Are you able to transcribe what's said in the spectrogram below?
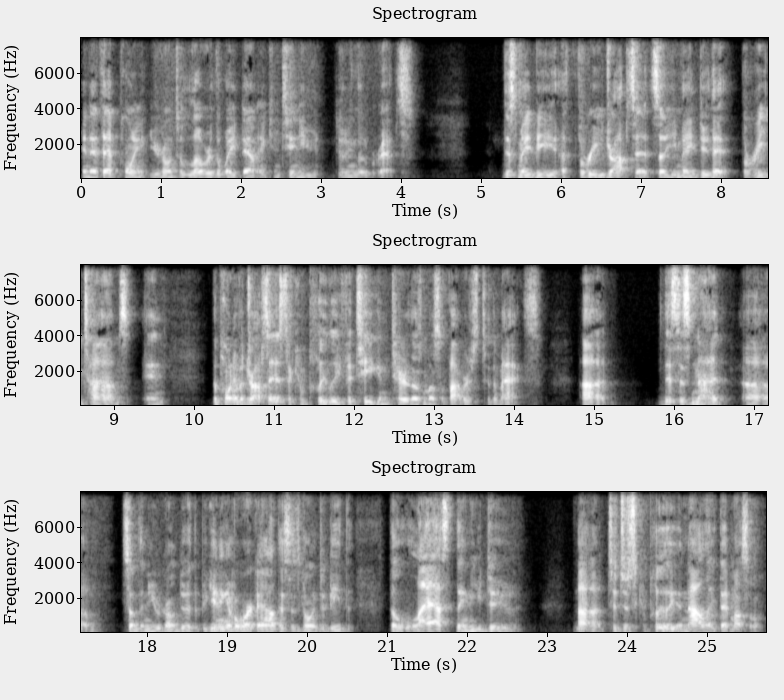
and at that point you're going to lower the weight down and continue doing the reps. This may be a three drop set, so you may do that three times, and the point of a drop set is to completely fatigue and tear those muscle fibers to the max. Uh, this is not um, something you were going to do at the beginning of a workout. This is going to be the last thing you do uh, to just completely annihilate that muscle.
